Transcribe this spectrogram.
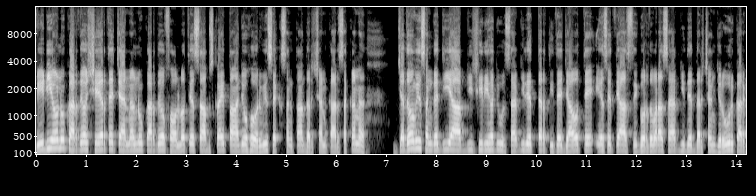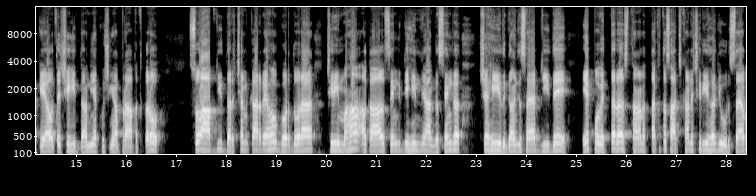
ਵੀਡੀਓ ਨੂੰ ਕਰ ਦਿਓ ਸ਼ੇਅਰ ਤੇ ਚੈਨਲ ਨੂੰ ਕਰ ਦਿਓ ਫੋਲੋ ਤੇ ਸਬਸਕ੍ਰਾਈਬ ਤਾਂ ਜੋ ਹੋਰ ਵੀ ਸਿੱਖ ਸੰਗਤਾਂ ਦਰਸ਼ਨ ਕਰ ਸਕਣ। ਜਦੋਂ ਵੀ ਸੰਗਤ ਜੀ, ਆਪ ਜੀ, ਸ੍ਰੀ ਹਜੂਰ ਸਾਹਿਬ ਜੀ ਦੇ ਧਰਤੀ ਤੇ ਜਾਓ ਤੇ ਇਸ ਇਤਿਹਾਸਿਕ ਗੁਰਦੁਆਰਾ ਸਾਹਿਬ ਜੀ ਦੇ ਦਰਸ਼ਨ ਜ਼ਰੂਰ ਕਰਕੇ ਆਓ ਤੇ ਸ਼ਹੀਦਾਂ ਦੀਆਂ ਖੁਸ਼ੀਆਂ ਪ੍ਰਾਪਤ ਕਰੋ। ਸੋ ਆਪ ਜੀ ਦਰਸ਼ਨ ਕਰ ਰਹੇ ਹੋ, ਗੁਰਦੁਆਰਾ ਸ੍ਰੀ ਮਹਾ ਅਕਾਲ ਸਿੰਘ ਜੀ, ਨਿਹੰਗ ਸਿੰਘ ਸ਼ਹੀਦਗੰਜ ਸਾਹਿਬ ਜੀ ਦੇ ਇਹ ਪਵਿੱਤਰ ਸਥਾਨ ਤਖਤ ਸੱਚਖੰਡ ਸ੍ਰੀ ਹਜੂਰ ਸਾਹਿਬ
